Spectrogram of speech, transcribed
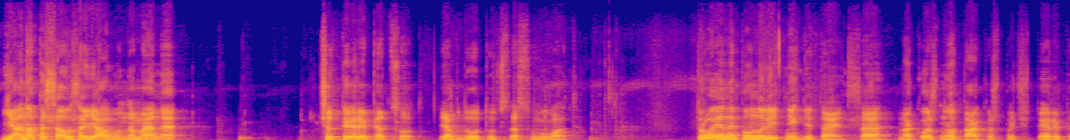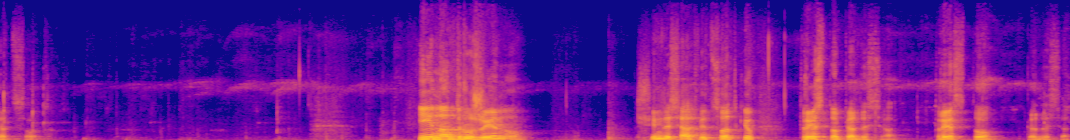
Я написав заяву, на мене 4500. Я буду тут все сумувати. Троє неповнолітніх дітей. Це на кожного також по 4500. І на дружину 70% 350. 350.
